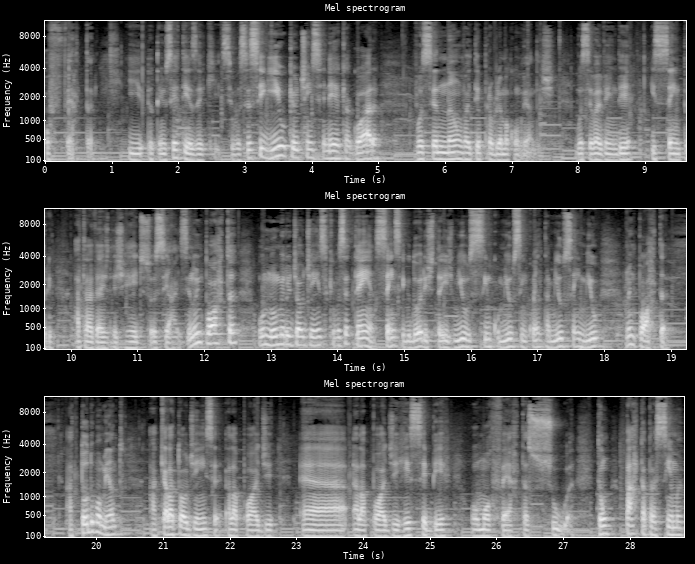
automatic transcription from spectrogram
oferta. E eu tenho certeza que se você seguir o que eu te ensinei aqui agora, você não vai ter problema com vendas. Você vai vender e sempre através das redes sociais. E não importa o número de audiência que você tenha, 100 seguidores, 3 mil, 5 mil, 50 mil, 100 mil, não importa. A todo momento, aquela tua audiência ela pode, é, ela pode receber uma oferta sua. Então, parta para cima,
